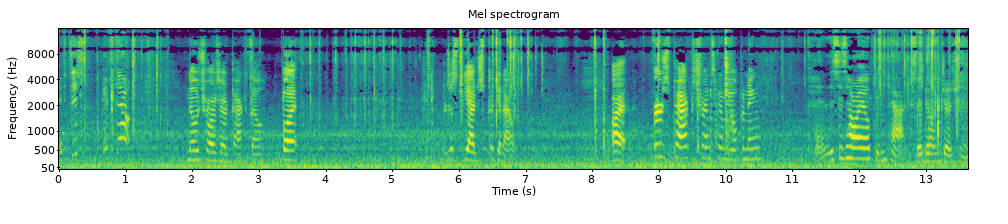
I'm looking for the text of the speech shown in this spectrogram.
If this, if that, No Charizard pack though. But just yeah, just pick it out. Alright. First pack Trent's gonna be opening. okay, this is how I open packs, so don't judge me.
